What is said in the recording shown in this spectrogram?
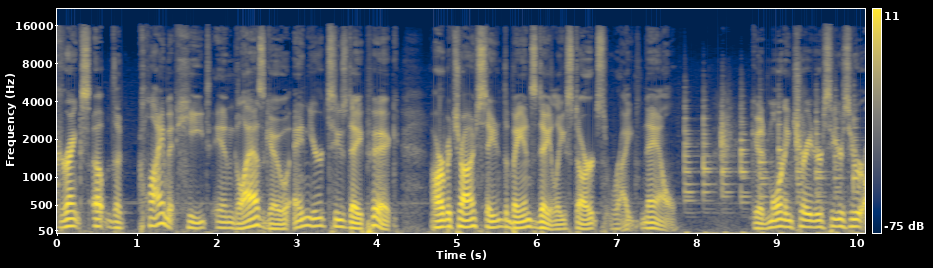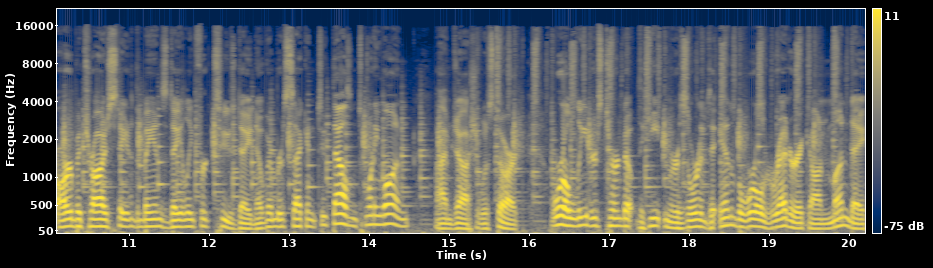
cranks up the climate heat in Glasgow, and your Tuesday pick. Arbitrage State of the Bands Daily starts right now. Good morning, traders. Here's your Arbitrage State of the Bands Daily for Tuesday, November 2nd, 2021. I'm Joshua Stark. World leaders turned up the heat and resorted to end the world rhetoric on Monday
